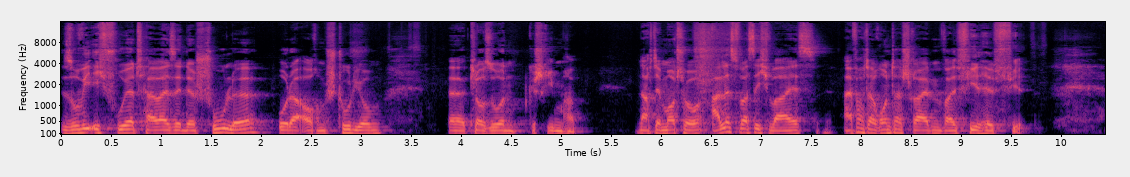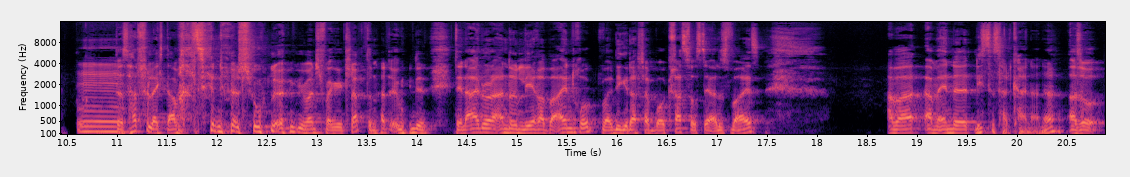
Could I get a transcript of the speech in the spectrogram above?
so wie ich früher teilweise in der Schule oder auch im Studium äh, Klausuren geschrieben habe. Nach dem Motto, alles, was ich weiß, einfach darunter schreiben, weil viel hilft viel. Mm. Das hat vielleicht damals in der Schule irgendwie manchmal geklappt und hat irgendwie den, den einen oder anderen Lehrer beeindruckt, weil die gedacht haben, boah, krass, was der alles weiß. Aber am Ende liest es halt keiner, ne? Also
